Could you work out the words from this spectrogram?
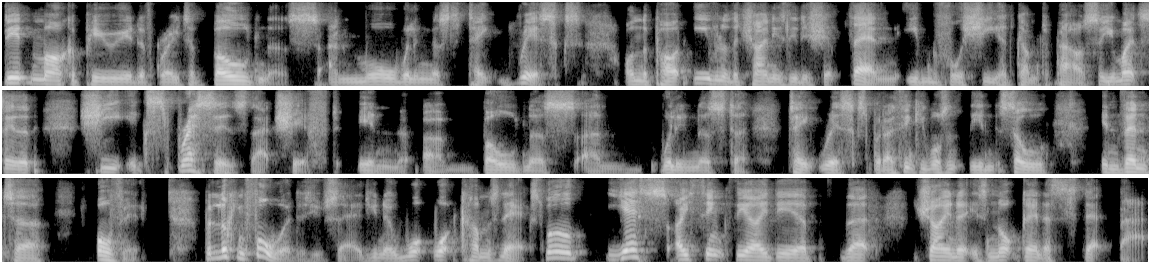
did mark a period of greater boldness and more willingness to take risks on the part even of the Chinese leadership then, even before Xi had come to power. So you might say that Xi expresses that shift in um, boldness and willingness to take risks, but I think he wasn't the sole inventor of it. But looking forward, as you've said, you know, what, what comes next? Well, yes, I think the idea that China is not going to step back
